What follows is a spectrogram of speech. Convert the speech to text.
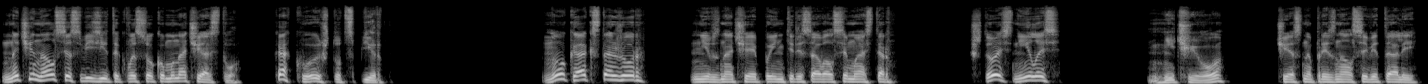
начинался с визита к высокому начальству. Какой уж тут спирт. «Ну как, стажер?» — невзначай поинтересовался мастер. «Что снилось?» «Ничего», — честно признался Виталий.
